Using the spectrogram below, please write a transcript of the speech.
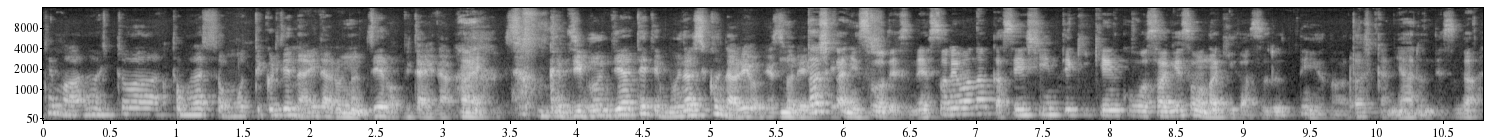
でもあの人は友達と思ってくれてないだろうな、うん。ゼロみたいな。はい、なんか自分でやってて虚しくなるよねそれって。確かにそうですね。それはなんか精神的健康を下げそうな気がするっていうのは確かにあるんですが、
